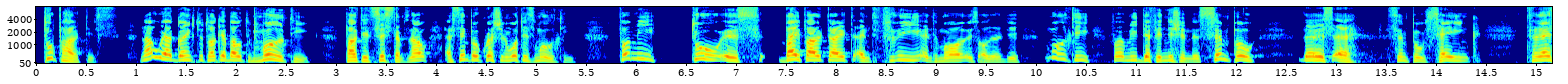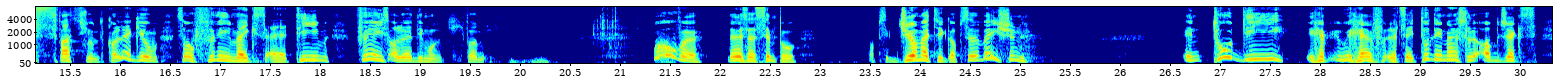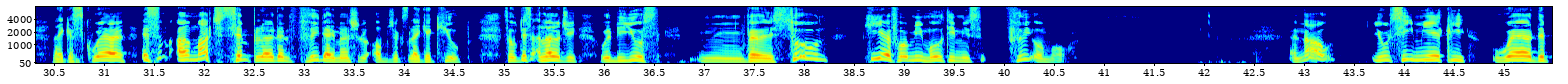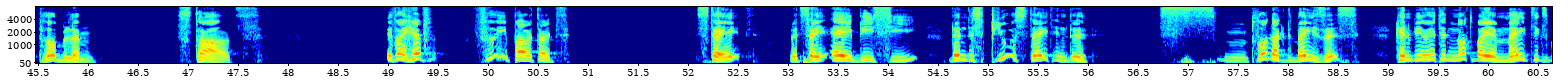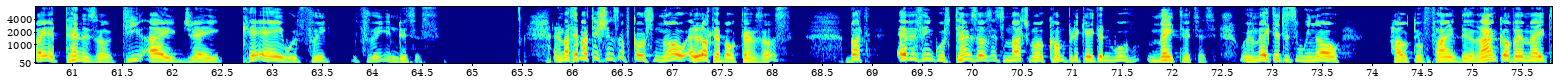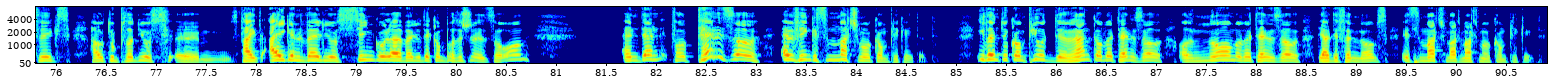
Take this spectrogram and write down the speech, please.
two parties. Now we are going to talk about multi party systems. Now, a simple question, what is multi? For me, two is bipartite and three and more is already multi. For me, definition is simple. There is a simple saying, tres faciunt collegium, so three makes a team. Three is already multi for me. Moreover, there is a simple geometric observation. In 2D, we have, we have, let's say, two-dimensional objects like a square is, are much simpler than three-dimensional objects like a cube. So this analogy will be used mm, very soon. Here, for me, multi means three or more. And now you'll see immediately where the problem starts. If I have three-partite state, let's say A, B, C, then this pure state in the product basis can be written not by a matrix, by a tensor, Tijk with three, three indices. And mathematicians, of course, know a lot about tensors, but everything with tensors is much more complicated with matrices. With matrices, we know how to find the rank of a matrix, how to produce, um, find eigenvalues, singular value decomposition, and so on. And then for tensor, everything is much more complicated. Even to compute the rank of a tensor or norm of a tensor, there are different norms. It's much, much, much more complicated.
